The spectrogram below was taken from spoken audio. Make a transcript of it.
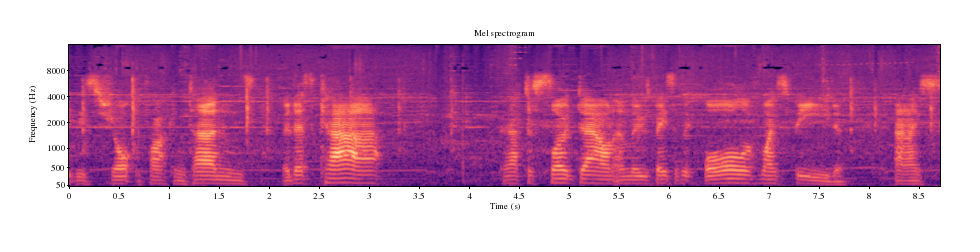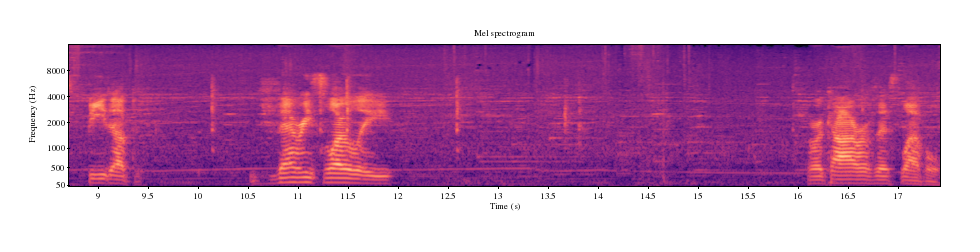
Hate these short fucking turns with this car. I have to slow down and lose basically all of my speed. And I speed up very slowly for a car of this level.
